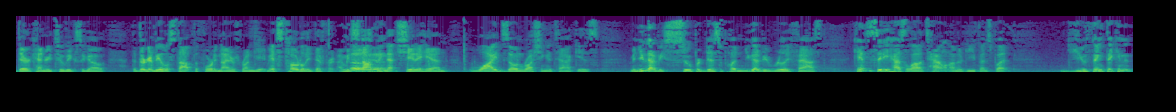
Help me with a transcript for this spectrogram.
Derrick Henry two weeks ago, that they're going to be able to stop the 49ers run game. It's totally different. I mean, Oh, stopping yeah. that Shanahan wide zone rushing attack is, I mean, you got to be super disciplined. You got to be really fast. Kansas City has a lot of talent on their defense, but do you think they can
